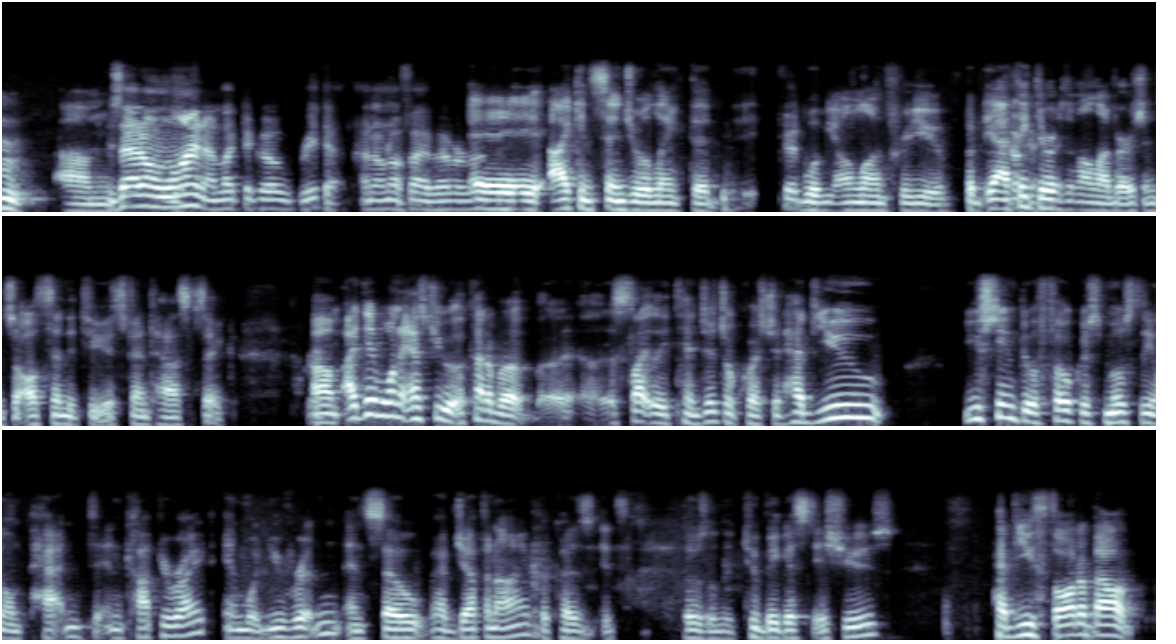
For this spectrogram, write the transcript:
Hmm. Um, Is that online? I'd like to go read that. I don't know if I've ever read eh, I can send you a link that Good. will be online for you. But yeah, I think Okay. there is an online version, so I'll send it to you. It's fantastic. Um, I did want to ask you a kind of a, a slightly tangential question. Have you you seem to have focused mostly on patent and copyright and what you've written, and so have Jeff and I because it's those are the two biggest issues. Have you thought about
